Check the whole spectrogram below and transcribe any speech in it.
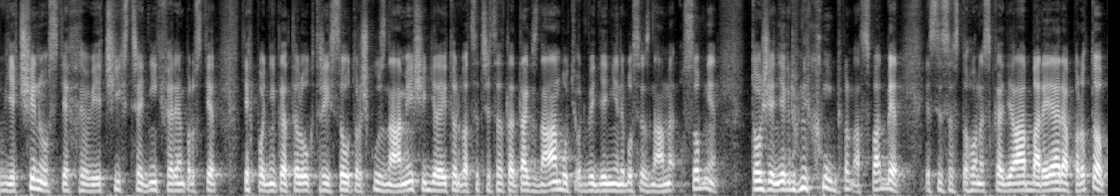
většinu z těch větších středních firm, prostě těch podnikatelů, kteří jsou trošku známější, dělají to 20-30 let, tak znám, buď od vidění, nebo se známe osobně. To, že někdo někomu byl na svatbě, jestli se z toho dneska dělá bariéra proto,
